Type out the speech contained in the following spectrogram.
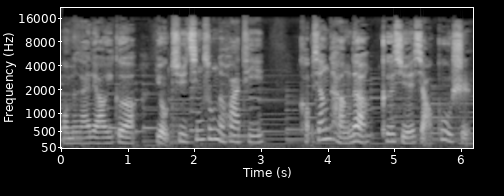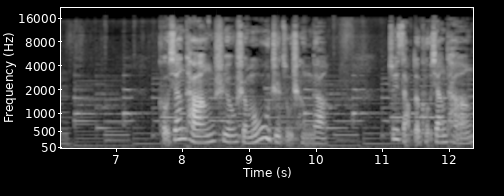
我们来聊一个有趣轻松的话题——口香糖的科学小故事。口香糖是由什么物质组成的？最早的口香糖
